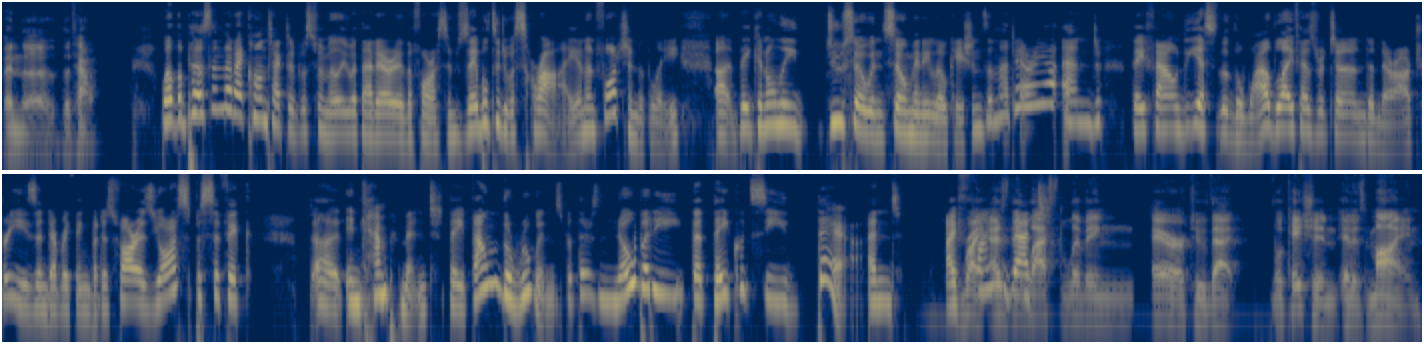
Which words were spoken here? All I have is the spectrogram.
in the the town? Well, the person that I contacted was familiar with that area of the forest and was able to do a scry, and unfortunately, uh, they can only do so in so many locations in that area, and they found, yes, the, the wildlife has returned and there are trees and everything, but as far as your specific uh, encampment, they found the ruins, but there's nobody that they could see there, and I right, find as that the last living heir to that location, it is mine,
